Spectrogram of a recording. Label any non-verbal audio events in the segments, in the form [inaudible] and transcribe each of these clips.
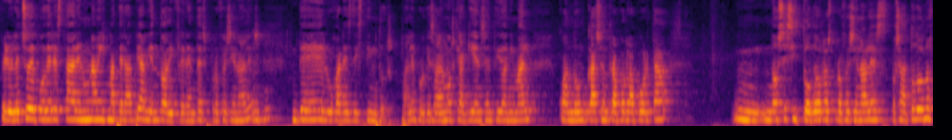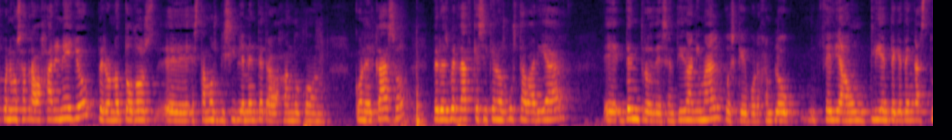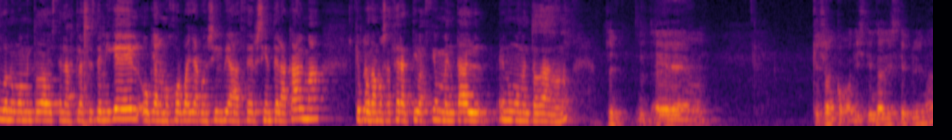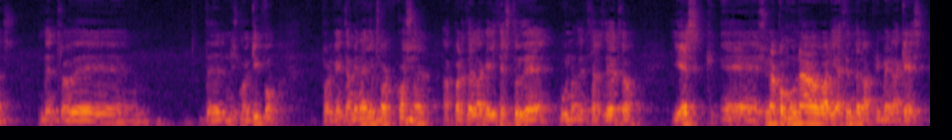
pero el hecho de poder estar en una misma terapia viendo a diferentes profesionales de lugares distintos, ¿vale? Porque sabemos que aquí en sentido animal, cuando un caso entra por la puerta, mm, no sé si todos los profesionales, o sea, todos nos ponemos a trabajar en ello, pero no todos eh, estamos visiblemente trabajando con, con el caso, pero es verdad que sí que nos gusta variar eh, dentro de sentido animal, pues que, por ejemplo, Celia, un cliente que tengas tú en un momento dado esté en las clases de Miguel, o que a lo mejor vaya con Silvia a hacer Siente la Calma, que Claro. podamos hacer activación mental en un momento dado, ¿no? Sí, eh, que son como distintas disciplinas dentro de, del mismo equipo. Porque también hay otra cosa, aparte de la que dices tú de uno detrás de otro, y es, eh, es una, como una variación de la primera, que es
